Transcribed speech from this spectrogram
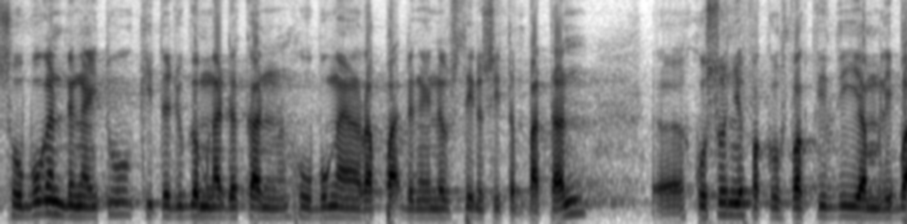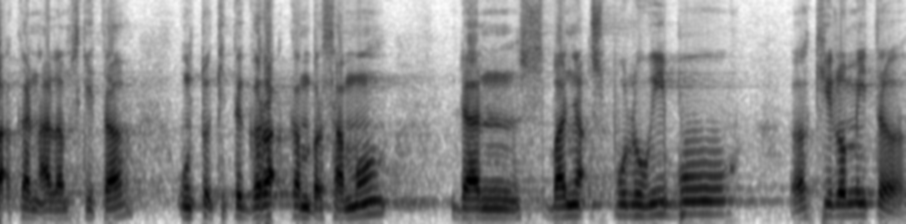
sehubungan dengan itu, kita juga mengadakan hubungan yang rapat dengan universiti-universiti tempatan, eh, khususnya fakulti-fakulti yang melibatkan alam sekitar untuk kita gerakkan bersama dan sebanyak 10,000 eh, kilometer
